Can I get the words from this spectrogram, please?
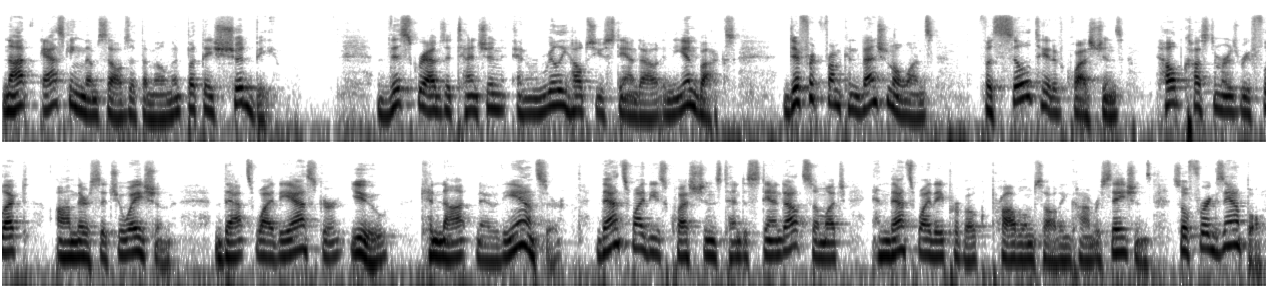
not asking themselves at the moment, but they should be. This grabs attention and really helps you stand out in the inbox. Different from conventional ones, Facilitative questions help customers reflect on their situation. That's why the asker, you, cannot know the answer. That's why these questions tend to stand out so much, and that's why they provoke problem-solving conversations. So for example,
